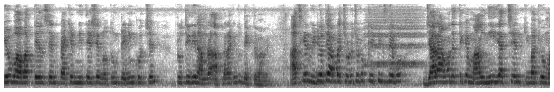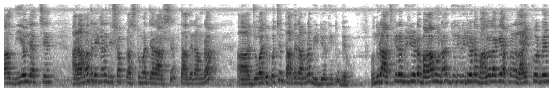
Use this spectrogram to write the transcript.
কেউ বা আবার তেল সেন্ট প্যাকেট নিতে এসে নতুন ট্রেনিং করছেন, প্রতিদিন আমরা আপনারা কিন্তু দেখতে পাবেন। আজকের ভিডিওতে আমরা ছোট ছোট ক্লিপিংস দেব যারা আমাদের থেকে মাল নিয়ে যাচ্ছেন কিংবা কেউ মাল দিয়েও যাচ্ছেন, আর আমাদের এখানে যেসব কাস্টমার যারা আসছেন, তাদের আমরা যোগাযোগ করছেন, তাদের আমরা ভিডিও কিন্তু দেব। বন্ধুরা, আজকের ভিডিওটা বাড়াবো না। যদি ভিডিওটা ভালো লাগে, আপনারা লাইক করবেন,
